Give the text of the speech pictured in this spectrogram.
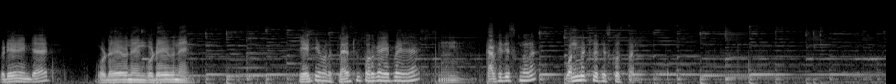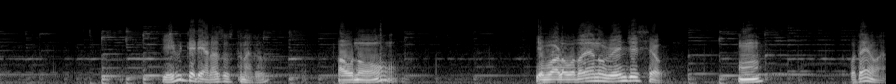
good evening dad good evening good evening ఏంటి వాళ్ళ క్లాసులు త్వరగా అయిపోయా కాఫీ తీసుకున్నారా? వన్ మినిట్లో తీసుకొస్తాను. ఏమి డాడీ అలా చూస్తున్నారు? అవును. ఇవాళ ఉదయం నువ్వేం చేసావు? ఉదయమా?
